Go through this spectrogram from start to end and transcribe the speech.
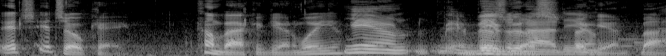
it's, it's okay. Come back again, will you? Yeah, And it'd be a good idea. again. Bye.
